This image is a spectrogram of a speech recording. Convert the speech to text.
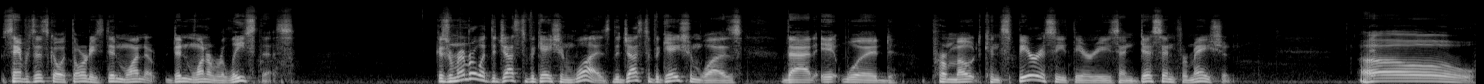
San Francisco authorities didn't want to, didn't want to release this. Because remember what the justification was? The justification was that it would promote conspiracy theories and disinformation. Oh.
